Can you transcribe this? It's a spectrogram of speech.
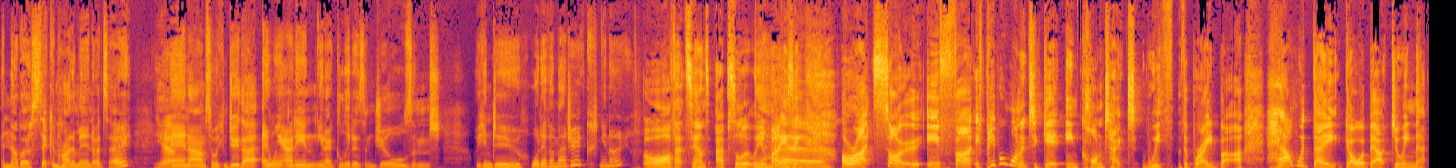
another second high demand, I'd say. Yeah. And um, so we can do that, and we add in you know glitters and jewels, and we can do whatever magic, you know. Oh, that sounds absolutely Yeah. amazing. All right, so if uh, if people wanted to get in contact with the Braid Bar, how would they go about doing that?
